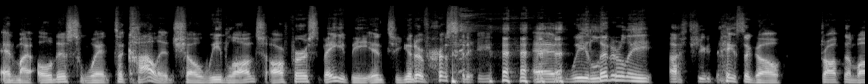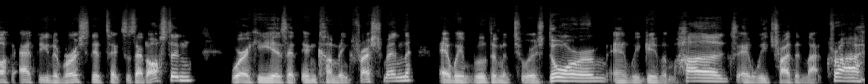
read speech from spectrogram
and my oldest went to college. So we launched our first baby into university. and we literally a few days ago dropped them off at the University of Texas at Austin where he is an incoming freshman and we moved him into his dorm and we gave him hugs and we tried to not cry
